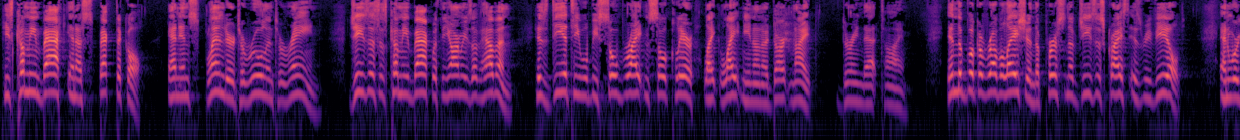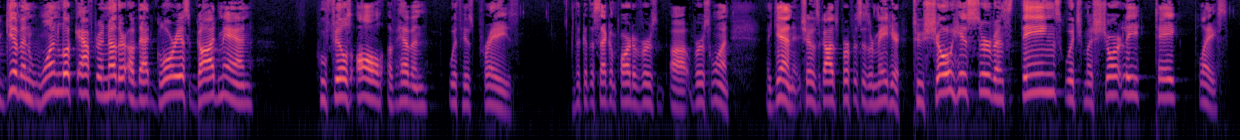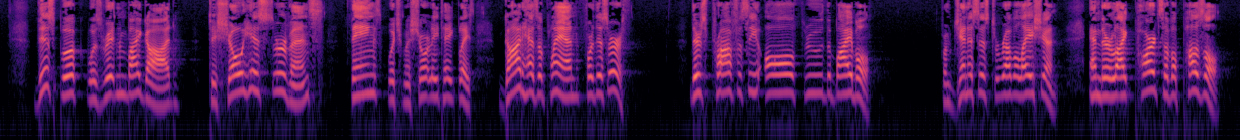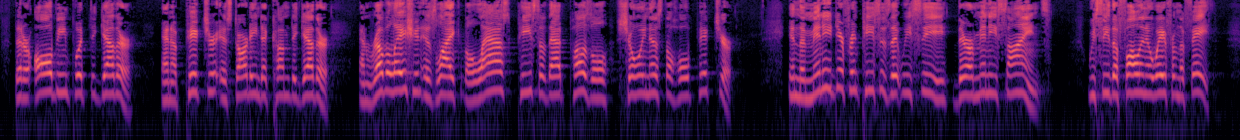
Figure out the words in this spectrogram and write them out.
He's coming back in a spectacle and in splendor to rule and to reign. Jesus is coming back with the armies of heaven his deity will be so bright and so clear, like lightning on a dark night during that time. In the book of Revelation, the person of Jesus Christ is revealed, and we're given one look after another of that glorious God man who fills all of heaven with his praise. Look at the second part of verse, uh, verse 1. Again, it shows God's purposes are made here to show his servants things which must shortly take place. This book was written by God to show his servants things which must shortly take place. God has a plan for this earth. There's prophecy all through the Bible. from Genesis to Revelation. And they're like parts of a puzzle that are all being put together. And a picture is starting to come together. And Revelation is like the last piece of that puzzle showing us the whole picture. In the many different pieces that we see, there are many signs. We see the falling away from the faith.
